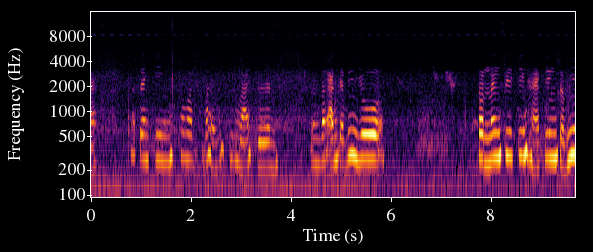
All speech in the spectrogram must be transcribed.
นะมาแต่งกิ่งเพราะว่าใบมันกิ่งหลายเกินบางบางอันก็มีอยู่ต้นหนึ่งสี่กิ่งหากิ่งกับมี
